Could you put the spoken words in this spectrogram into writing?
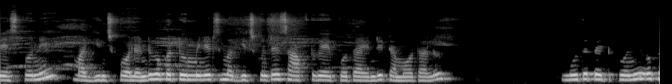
వేసుకొని మగ్గించుకోవాలండి. ఒక టూ మినిట్స్ మగ్గించుకుంటే సాఫ్ట్గా అయిపోతాయండి టమాటాలు. మూత పెట్టుకొని ఒక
